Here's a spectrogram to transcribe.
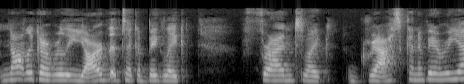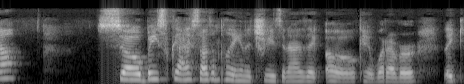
not like a really yard it's like a big like front like grass kind of area. So basically i saw them playing in the trees and i was like oh okay whatever. Like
